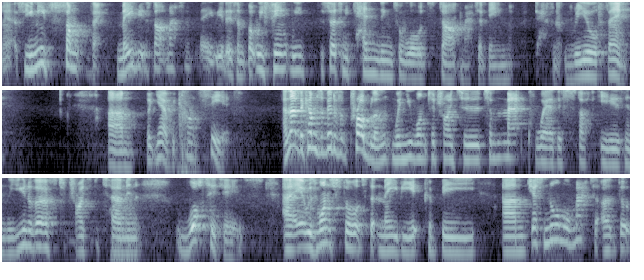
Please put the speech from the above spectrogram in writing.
Yeah, so you need something. Maybe it's dark matter, maybe it isn't. But we seem we certainly tending towards dark matter being a definite real thing. Um, but yeah, we can't see it. And that becomes a bit of a problem when you want to try to, to map where this stuff is in the universe to try to determine what it is. Uh, it was once thought that maybe it could be um, just normal matter uh, that,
